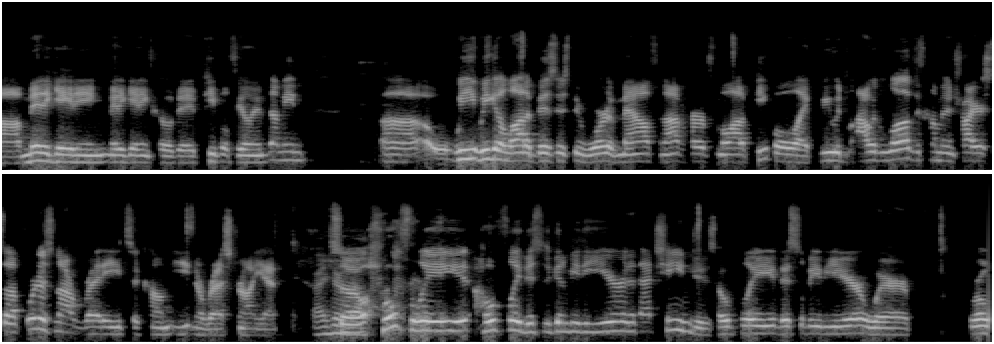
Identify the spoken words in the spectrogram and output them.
uh, mitigating mitigating COVID. People feeling, I mean, uh, we we get a lot of business through word of mouth, and I've heard from a lot of people like we would I would love to come in and try your stuff. We're just not ready to come eat in a restaurant yet. So that. hopefully, hopefully this is going to be the year that that changes. Hopefully this will be the year where we'll,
